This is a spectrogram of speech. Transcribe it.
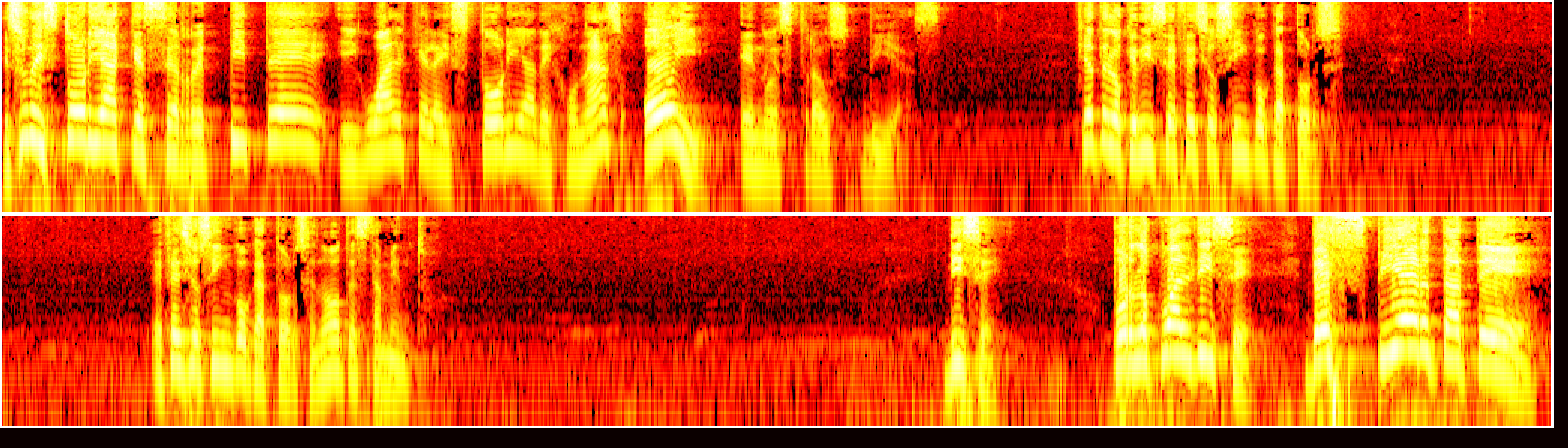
Es una historia que se repite igual que la historia de Jonás hoy en nuestros días. Fíjate lo que dice Efesios 5:14. Efesios 5:14, Nuevo Testamento. Dice, por lo cual dice, despiértate,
